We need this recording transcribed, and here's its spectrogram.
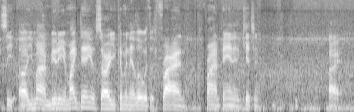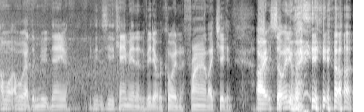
see, uh, you mind muting your mic, Daniel? Sorry, you coming in a little with a frying, frying pan in the kitchen. All right, I'm gonna, I'm gonna have to mute see he came in in the video recording frying like chicken. All right, so anyway, uh,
